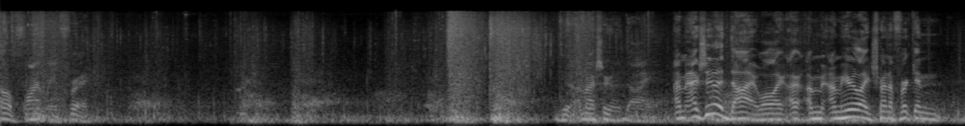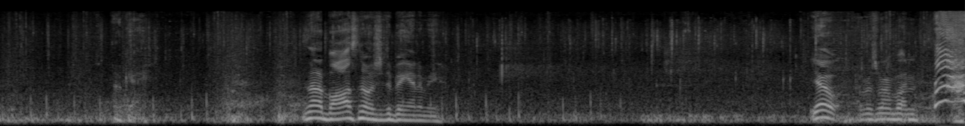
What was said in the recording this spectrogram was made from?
Oh, finally, frick. Dude, I'm actually gonna die. I'm actually gonna die while I, I'm I'm here like trying to frickin' Okay. It's not a boss, no, it's just a big enemy. Yo, I pressed the wrong button. Ah!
